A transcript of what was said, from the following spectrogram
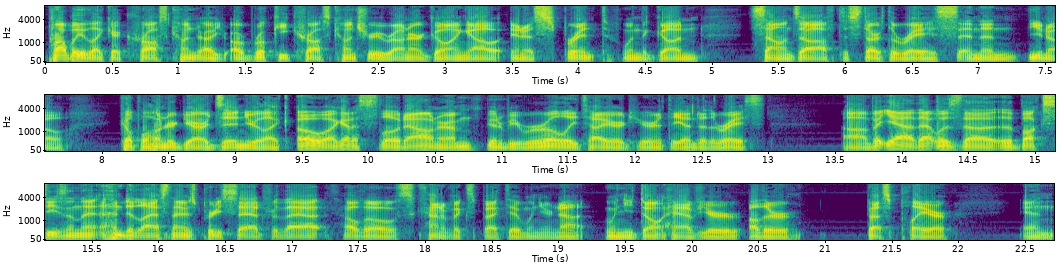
probably like a cross country, a rookie cross country runner going out in a sprint when the gun sounds off to start the race, and then you know a couple hundred yards in, you're like, oh, I got to slow down, or I'm going to be really tired here at the end of the race. Uh, but yeah, that was the the Buck season that ended last night. It was pretty sad for that, although it's kind of expected when you're not when you don't have your other best player, and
